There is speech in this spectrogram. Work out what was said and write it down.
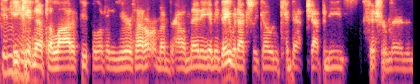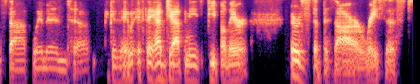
didn't he he? kidnapped a lot of people over the years. I don't remember how many. I mean, they would actually go and kidnap Japanese fishermen and stuff, women, to because they if they had Japanese people, they were they're just a bizarre racist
